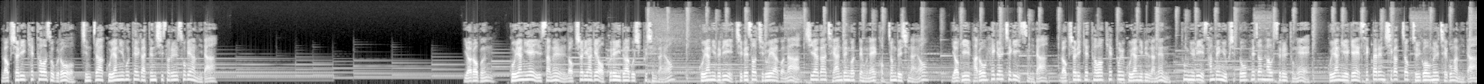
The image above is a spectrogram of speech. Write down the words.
럭셔리 캣타워 속으로 진짜 고양이 호텔 같은 시설을 소개합니다. 여러분, 고양이의 일상을 럭셔리하게 업그레이드하고 싶으신가요? 고양이들이 집에서 지루해하거나 시야가 제한된 것 때문에 걱정되시나요? 여기 바로 해결책이 있습니다. 럭셔리 캣타워 캣볼 고양이 빌라는 통유리 360도 회전 하우스를 통해 고양이에게 색다른 시각적 즐거움을 제공합니다.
